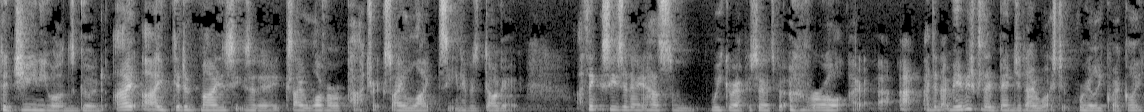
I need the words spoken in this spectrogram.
The Genie one's good. I, I didn't mind season 8 because I love Robert Patrick, so I liked seeing him as Doggett. I think season 8 has some weaker episodes, but overall, I, I, I don't know, maybe it's because I binged and I watched it really quickly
